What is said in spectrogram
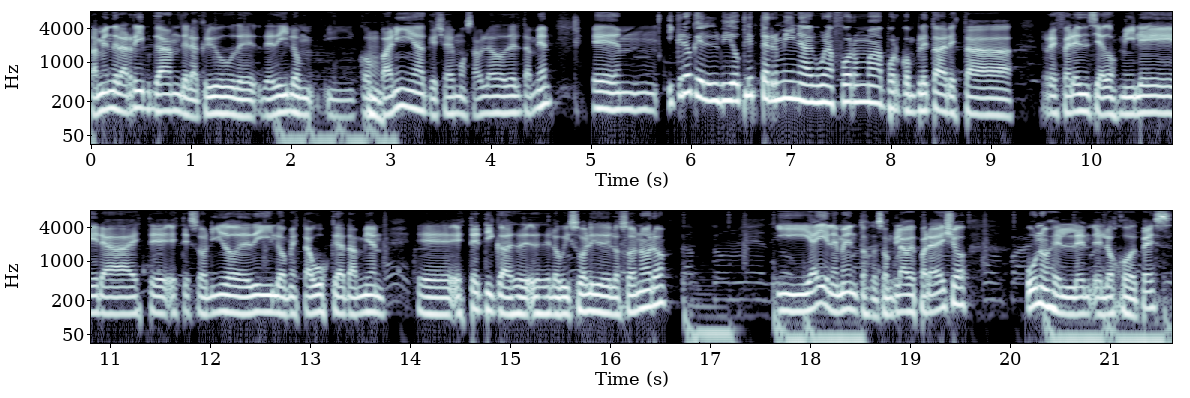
también de la Rip Gang, de la crew de, de Dillon y compañía, que ya hemos hablado de él también. Eh, y creo que el videoclip termina de alguna forma por completar esta referencia 2000era, este, este sonido de Dillon, esta búsqueda también eh, estética desde, desde lo visual y de lo sonoro. Y hay elementos que son claves para ello. Uno es el, el ojo de pez.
